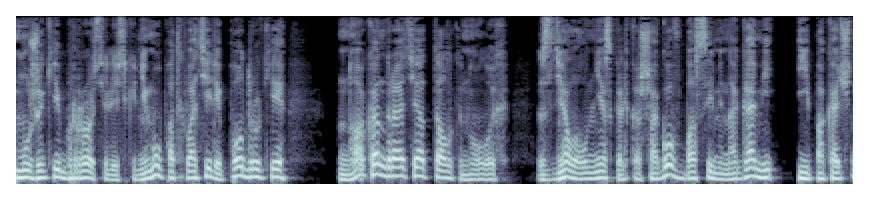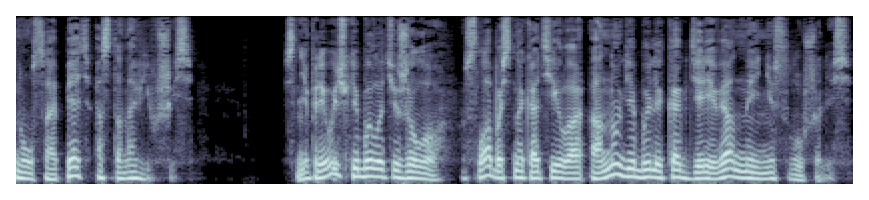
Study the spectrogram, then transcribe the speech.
Мужики бросились к нему, подхватили под руки, но Кондратий оттолкнул их, сделал несколько шагов босыми ногами и покачнулся опять, остановившись. С непривычки было тяжело, слабость накатила, а ноги были как деревянные не слушались.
